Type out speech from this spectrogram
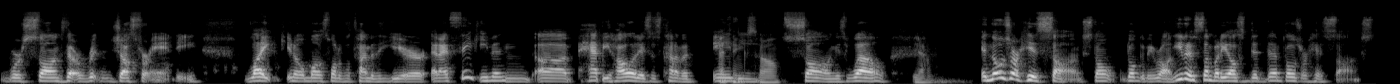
were songs that were written just for Andy, like, you know, Most Wonderful Time of the Year. And I think even uh, Happy Holidays was kind of an Andy so. song as well. yeah. And those are his songs. Don't don't get me wrong. Even if somebody else did them, those are his songs.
